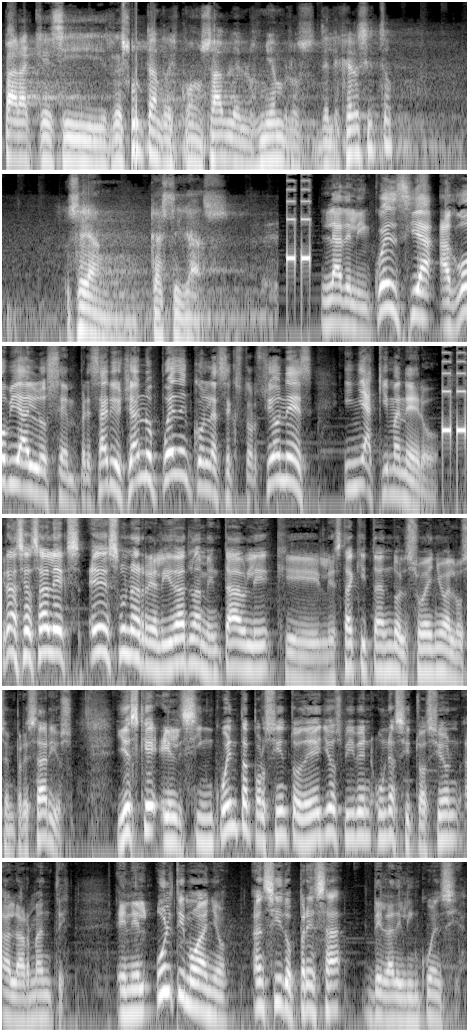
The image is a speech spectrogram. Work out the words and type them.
para que si resultan responsables los miembros del ejército sean castigados. La delincuencia agobia a los empresarios, ya no pueden con las extorsiones. Iñaki Manero. Gracias Alex. Es una realidad lamentable que le está quitando el sueño a los empresarios. Y es que el 50% de ellos viven una situación alarmante. En el último año han sido presa de la delincuencia.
